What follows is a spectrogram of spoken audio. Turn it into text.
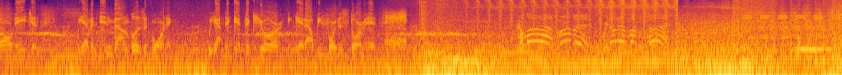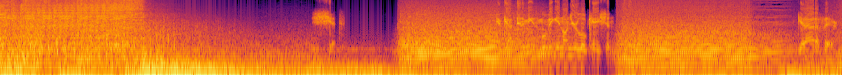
All agents, we have an inbound blizzard warning. We have to get the cure and get out before the storm hits. Come on, move it! We don't have much time! Shit. You've got enemies moving in on your location. Get out of there.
